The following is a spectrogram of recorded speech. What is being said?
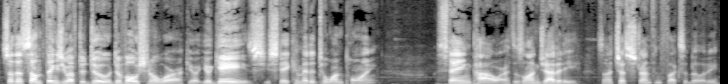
So there's some things you have to do devotional work, your, your gaze. You stay committed to one point. Staying power. There's longevity. It's not just strength and flexibility.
